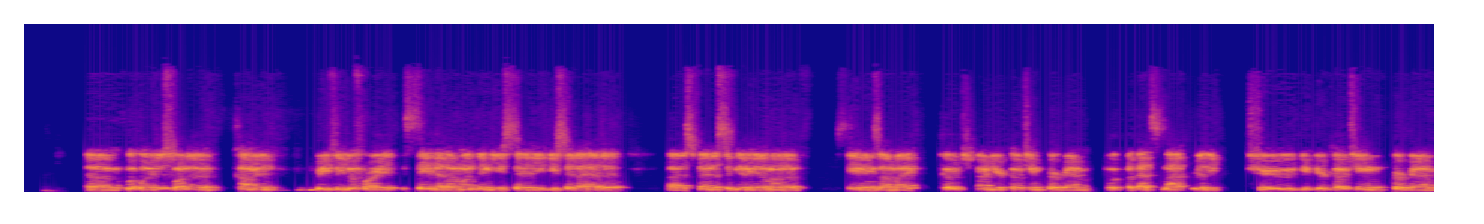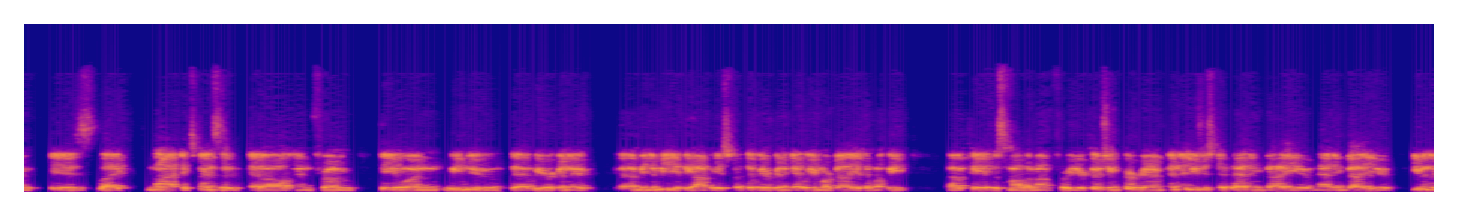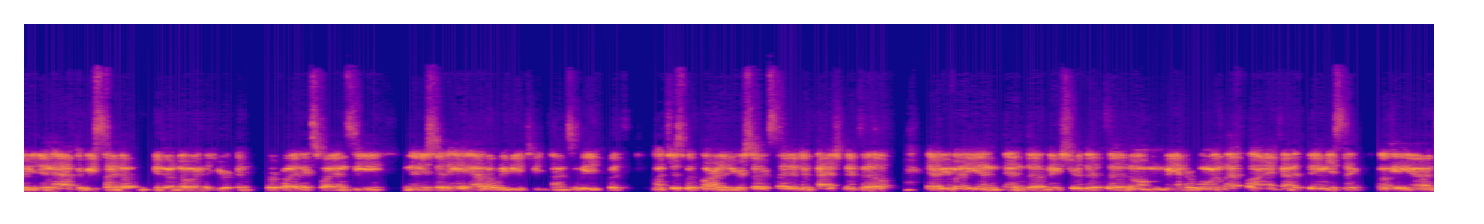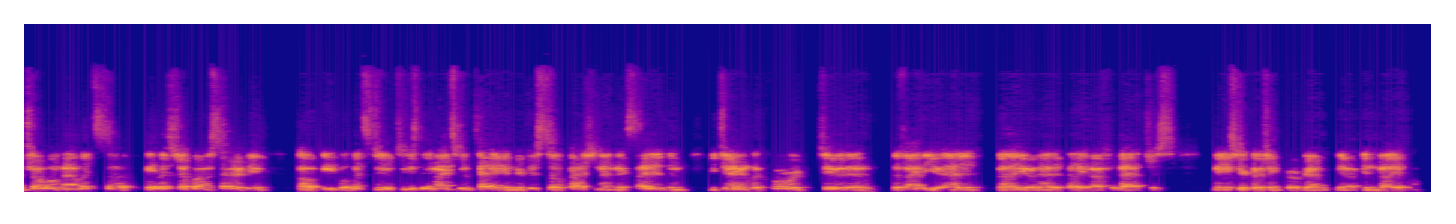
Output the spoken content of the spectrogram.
Um, well, I just want to comment briefly before I say that on one thing you said. You, you said I had to uh, spend a significant amount of savings on my coach on your coaching program, but, but that's not really true. Your coaching program is like not expensive at all. And from day one, we knew that we were going to, I mean, immediately obvious, but that we were going to get way more value than what we uh, paid the small amount for your coaching program. And then you just kept adding value and adding value, even though you didn't have to. We signed up, you know, knowing that you were going to provide X, Y, and Z. And then you said, hey, how about we meet three times a week with lunches with Lauren? And you were so excited and passionate to help everybody and, and uh, make sure that uh, no man or woman left behind kind of thing. It's like, okay, you're having trouble now. Let's, uh, hey, let's jump on a Saturday call people. Let's do Tuesday nights with Tag. And you're just so passionate and excited and you genuinely look forward to it. And the fact that you added value and added value after that just makes your coaching program, you know, invaluable.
